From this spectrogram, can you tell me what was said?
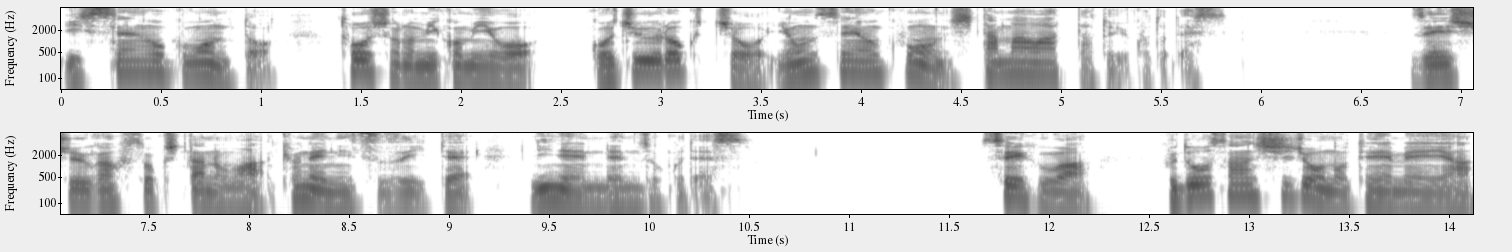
1000億ウォンと当初の見込みを56兆4000億ウォン下回ったということです。税収が不足したのは去年に続いて2年連続です。政府は不動産市場の低迷や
